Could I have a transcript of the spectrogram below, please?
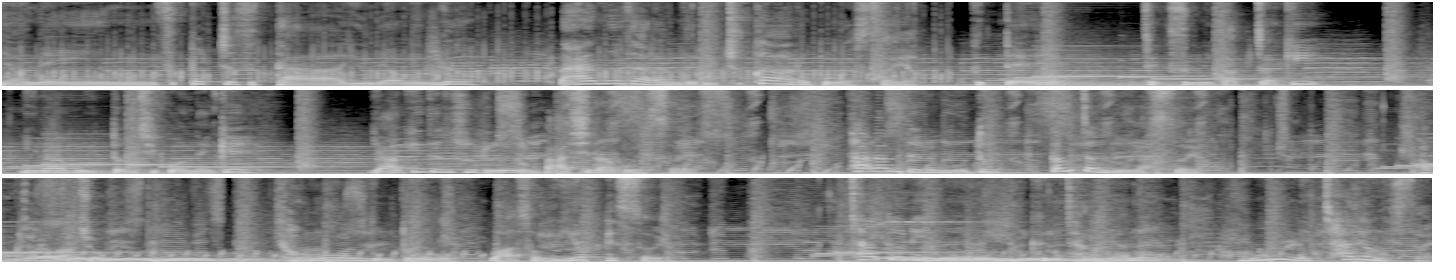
연예인, 스포츠 스타, 유명인 등 많은 사람들이 축하하러 모였어요. 그때 잭슨이 갑자기 일하고 있던 직원에게 약이 든 술을 마시라고 했어요. 사람들은 모두 깜짝 놀랐어요. 당장 마셔. 경호원들도 와서 위협했어요. 차두리는 그 장면을 몰래 촬영했어요.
